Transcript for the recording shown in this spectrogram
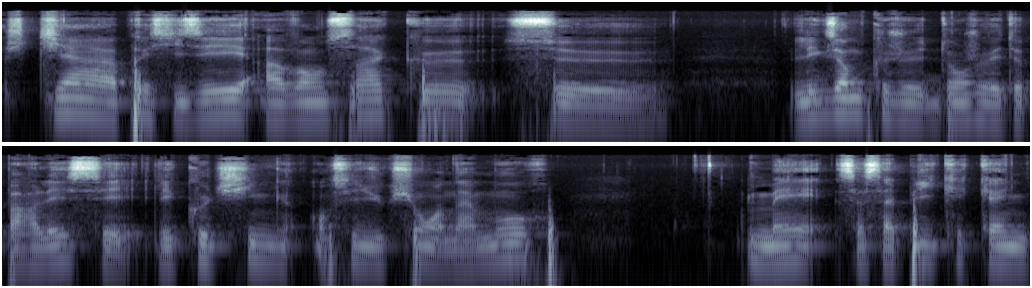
je tiens à préciser avant ça que ce, L'exemple que je, dont je vais te parler, c'est les coachings en séduction, en amour, mais ça s'applique qu'à une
